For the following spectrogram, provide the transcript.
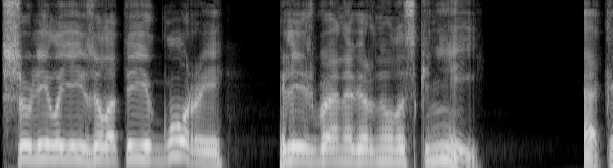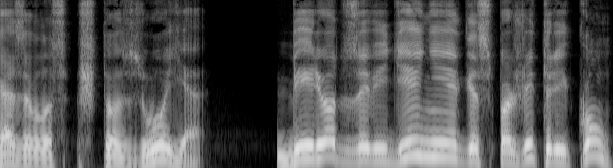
сулила ей золотые горы, лишь бы она вернулась к ней. Оказывалось, что Зоя берет заведение госпожи Трикон.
